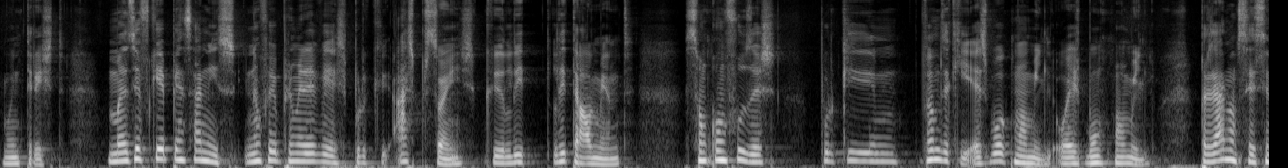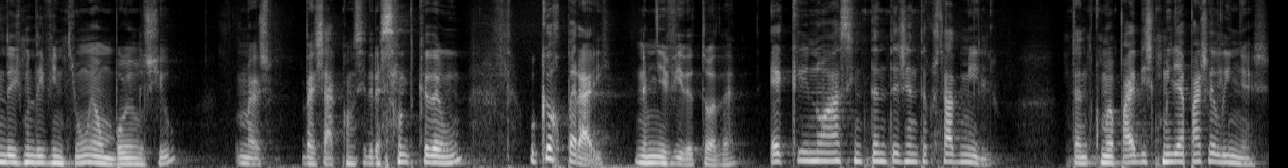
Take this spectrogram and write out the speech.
muito triste. Mas eu fiquei a pensar nisso e não foi a primeira vez, porque há expressões que li literalmente são confusas. Porque, vamos aqui, és boa como ao milho ou és bom como ao milho. Para já não sei se em 2021 é um bom elogio, mas deixar a consideração de cada um. O que eu reparei na minha vida toda é que não há assim tanta gente a gostar de milho. Tanto que o meu pai diz que milho é para as galinhas.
